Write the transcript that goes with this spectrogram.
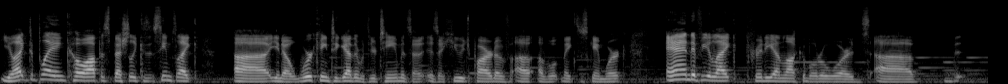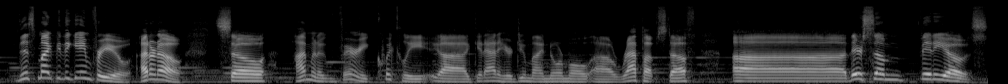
you like to play in co-op, especially because it seems like uh, you know working together with your team is a, is a huge part of, uh, of what makes this game work. And if you like pretty unlockable rewards, uh, th- this might be the game for you. I don't know. So I'm gonna very quickly uh, get out of here, do my normal uh, wrap up stuff. Uh, there's some videos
